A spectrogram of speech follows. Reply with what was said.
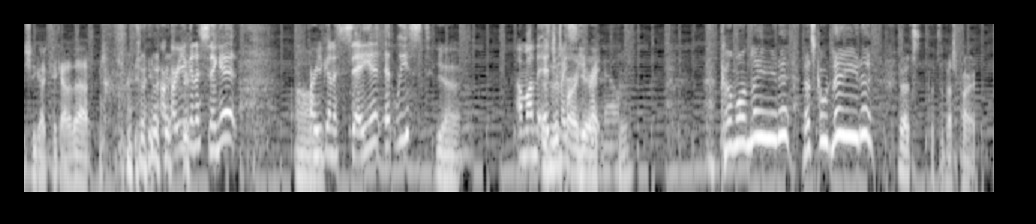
she got a kick out of that. are, are you gonna sing it? Um, are you gonna say it at least? Yeah. I'm on the edge of my seat here. right now. Come on, lady, let's go, lady. That's that's the best part.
